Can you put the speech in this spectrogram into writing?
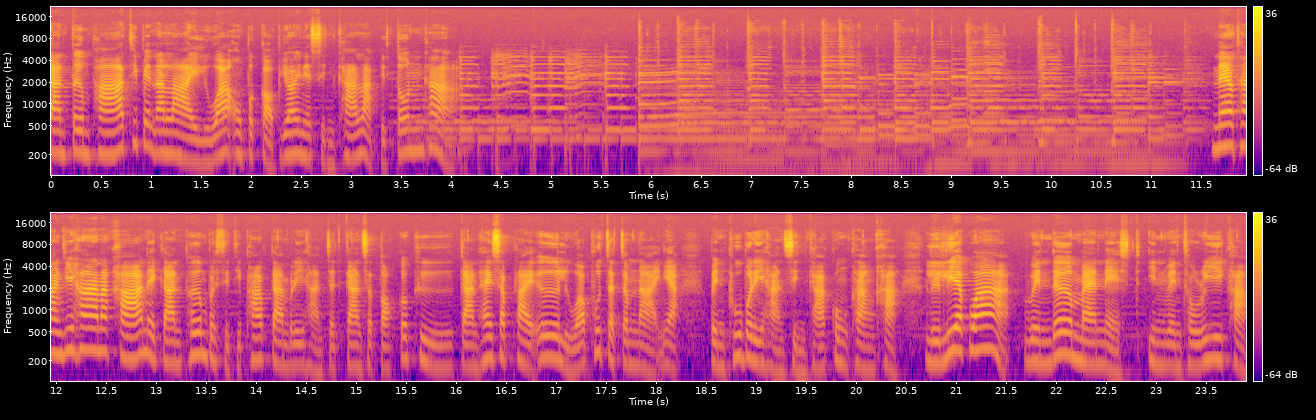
การเติม part ที่เป็นอะไหล่ หรือว่าองค์ประกอบย่อยในสินค้าหลักเป็นต้นค่ะแนวทางที่ 5 นะคะ ในการเพิ่มประสิทธิภาพการบริหารจัดการสต็อกก็คือ การให้ซัพพลายเออร์หรือว่าผู้จัดจำหน่ายเนี่ย เป็นผู้บริหารสินค้าคงคลังค่ะ หรือเรียกว่า vendor managed inventory ค่ะ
